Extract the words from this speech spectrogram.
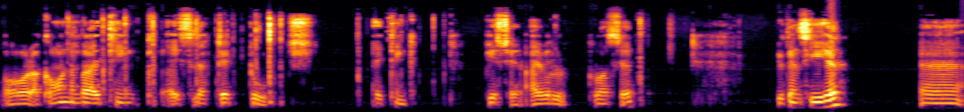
or account number i think i selected two i think. Paste here i will cross check. You can see here uh,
